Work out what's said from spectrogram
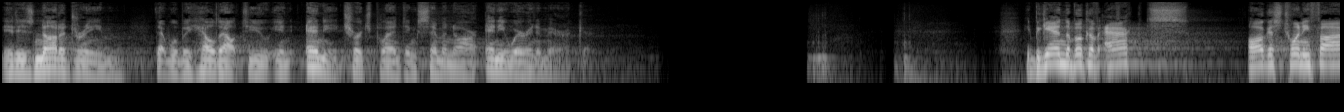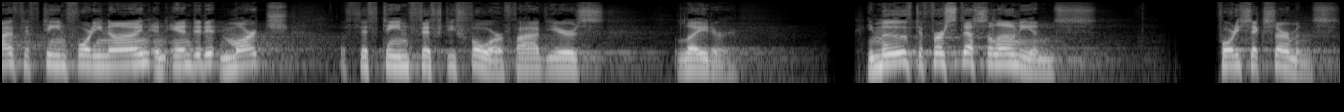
It is not a dream that will be held out to you in any church planting seminar anywhere in America. He began the book of Acts August 25, 1549, and ended it March of 1554, five years later. He moved to 1 Thessalonians, 46 sermons,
